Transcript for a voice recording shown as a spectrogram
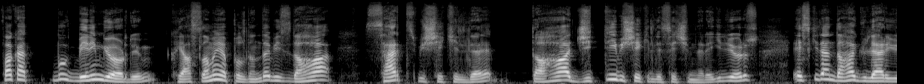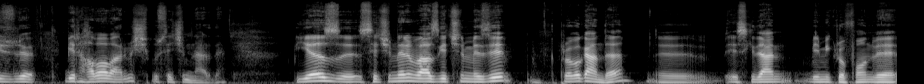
Fakat bu benim gördüğüm kıyaslama yapıldığında biz daha sert bir şekilde, daha ciddi bir şekilde seçimlere gidiyoruz. Eskiden daha güler yüzlü bir hava varmış bu seçimlerde. Yaz e, seçimlerin vazgeçilmezi propaganda. Ee, eskiden bir mikrofon ve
